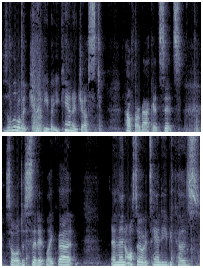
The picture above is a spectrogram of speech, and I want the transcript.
it's a little bit tricky, but you can adjust how far back it sits. So I'll just sit it like that and then also it's handy because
